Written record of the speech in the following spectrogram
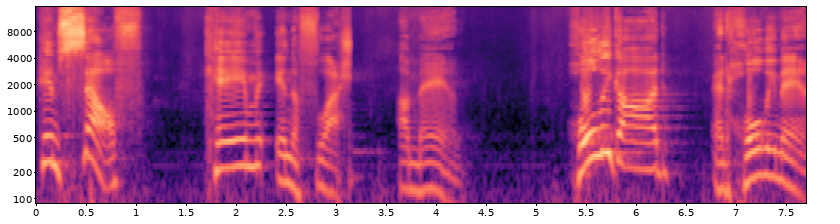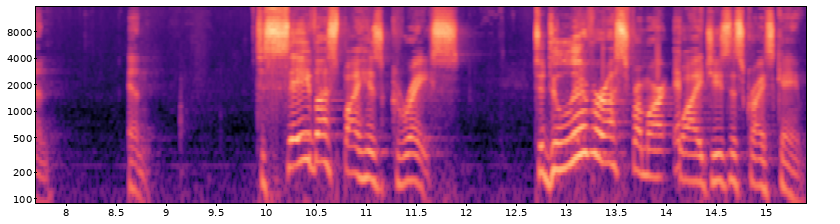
Himself came in the flesh, a man. Holy God and holy man. And to save us by His grace, to deliver us from our why Jesus Christ came.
